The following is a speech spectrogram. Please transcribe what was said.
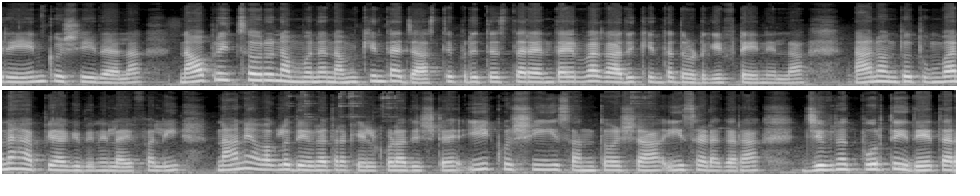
ಬೇರೆ ಏನು ಖುಷಿ ಇದೆ ಅಲ್ಲ? ನಾವು ಪ್ರೀತಿಸೋರು ನಮ್ಮನ್ನು ನಮ್ಗಿಂತ ಜಾಸ್ತಿ ಪ್ರೀತಿಸ್ತಾರೆ ಅಂತ ಇರುವಾಗ ಅದಕ್ಕಿಂತ ದೊಡ್ಡ ಗಿಫ್ಟ್ ಏನಿಲ್ಲ. ನಾನಂತೂ ತುಂಬಾ ಹ್ಯಾಪಿ ಆಗಿದ್ದೀನಿ ಲೈಫಲ್ಲಿ ನಾನು ಯಾವಾಗಲೂ ದೇವ್ರ ಹತ್ರ ಕೇಳ್ಕೊಳ್ಳೋದಿಷ್ಟೇ. ಈ ಖುಷಿ, ಈ ಸಂತೋಷ, ಈ ಸಡಗರ ಜೀವನದ ಪೂರ್ತಿ ಇದೇ ಥರ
